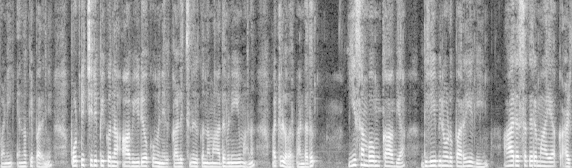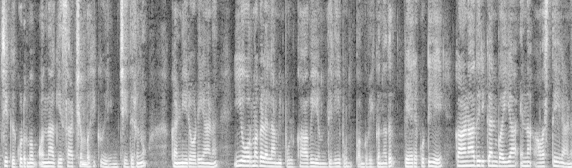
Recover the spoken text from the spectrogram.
പണി എന്നൊക്കെ പറഞ്ഞ് പൊട്ടിച്ചിരിപ്പിക്കുന്ന ആ വീഡിയോക്ക് മുന്നിൽ കളിച്ചു നിൽക്കുന്ന മാധവനെയുമാണ് മറ്റുള്ളവർ കണ്ടത്. ഈ സംഭവം കാവ്യ ദിലീപിനോട് പറയുകയും ആ രസകരമായ കാഴ്ചയ്ക്ക് കുടുംബം ഒന്നാകെ സാക്ഷ്യം വഹിക്കുകയും ചെയ്തിരുന്നു. കണ്ണീരോടെയാണ് ഈ ഓർമ്മകളെല്ലാം ഇപ്പോൾ കാവ്യയും ദിലീപും പങ്കുവെക്കുന്നത് പേരക്കുട്ടിയെ കാണാതിരിക്കാൻ വയ്യ എന്ന അവസ്ഥയിലാണ്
